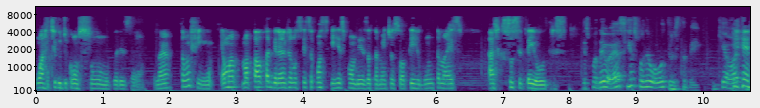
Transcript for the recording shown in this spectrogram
um artigo de consumo, por exemplo, né? Então, enfim, é uma, uma pauta grande. Eu não sei se eu consegui responder exatamente a sua pergunta, mas acho que suscitei outras. Respondeu essa e respondeu outras também, o que é ótimo.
